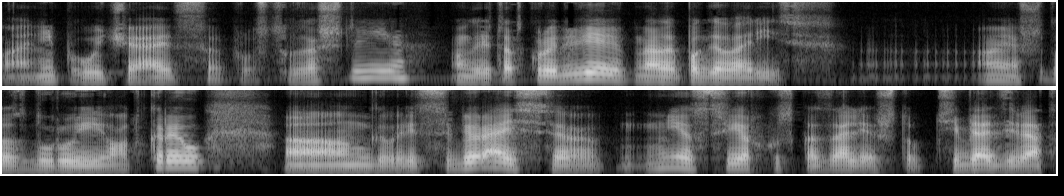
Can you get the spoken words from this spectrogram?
они, получается, просто зашли. Он говорит, открой дверь, надо поговорить. А я что-то с дуру ее открыл. Он говорит, собирайся. Мне сверху сказали, что тебя 9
